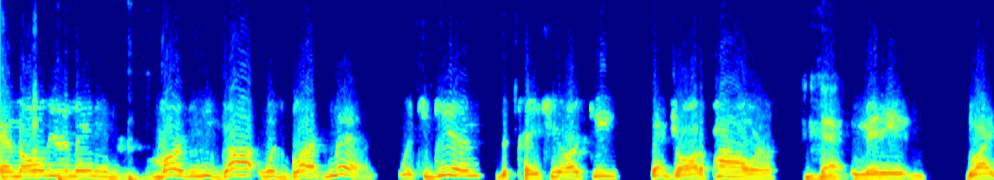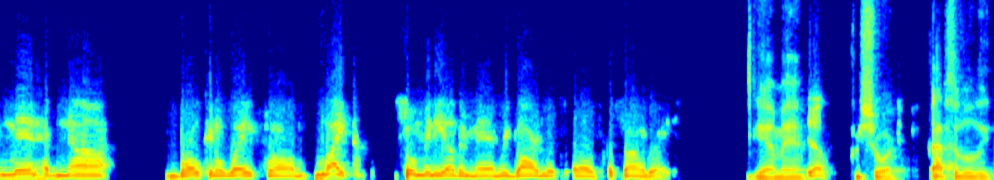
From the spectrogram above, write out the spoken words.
and the only remaining margin he got was black men which again the patriarchy that draw to power Mhm. that many black men have not broken away from, like so many other men, regardless of assigned race. Yeah, man. Yeah. for sure. Absolutely.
